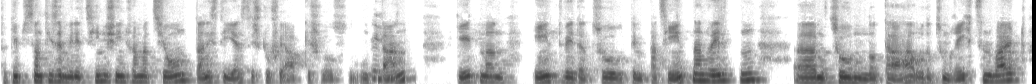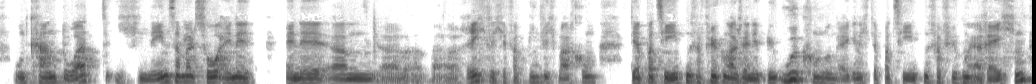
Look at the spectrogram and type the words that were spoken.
Da gibt es dann diese medizinische Information, dann ist die erste Stufe abgeschlossen. Und mhm. dann geht man entweder zu den Patientenanwälten, zum Notar oder zum Rechtsanwalt und kann dort, ich nenne es einmal so, eine eine ähm, äh, rechtliche Verbindlichmachung der Patientenverfügung, also eine Beurkundung eigentlich der Patientenverfügung erreichen.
